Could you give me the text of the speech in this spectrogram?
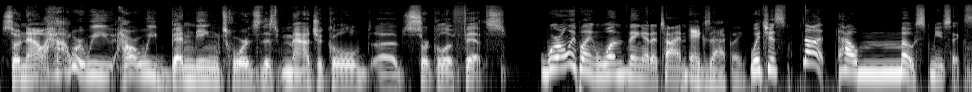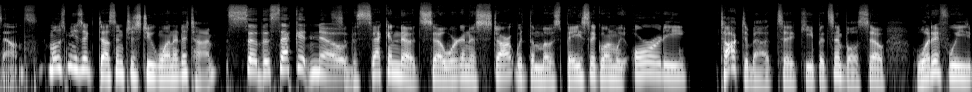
So now how are we how are we bending towards this magical uh, circle of fifths? We're only playing one thing at a time, Exactly. which is not how most music sounds. Most music doesn't just do one at a time. So the second note. So the second note. So we're going to start with the most basic one we already talked about to keep it simple. So, what if we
